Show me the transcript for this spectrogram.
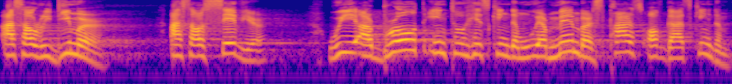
as our redeemer, as our savior, we are brought into his kingdom. We are members, parts of God's kingdom.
